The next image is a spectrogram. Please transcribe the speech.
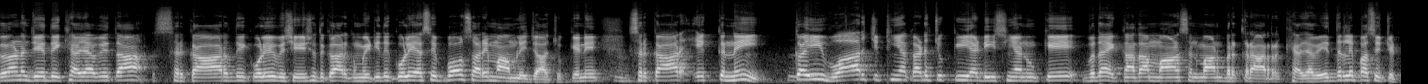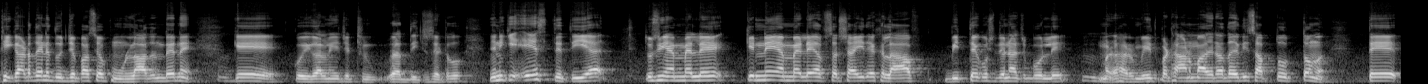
ਗਗਨ ਜੇ ਦੇਖਿਆ ਜਾਵੇ ਤਾਂ ਸਰਕਾਰ ਦੇ ਕੋਲੇ ਵਿਸ਼ੇਸ਼ ਅਧਿਕਾਰ ਕਮੇਟੀ ਦੇ ਕੋਲੇ ਐਸੇ ਬਹੁਤ ਸਾਰੇ ਮਾਮਲੇ ਜਾ ਚੁੱਕੇ ਨੇ। ਸਰਕਾਰ ਇੱਕ ਨਹੀਂ ਕਈ ਵਾਰ ਚਿੱਠੀਆਂ ਕੱਢ ਚੁੱਕੀ ਹੈ ਡੀਸੀਆਂ ਨੂੰ ਕਿ ਵਿਧਾਇਕਾਂ ਦਾ ਮਾਣ ਸਨਮਾਨ ਬਰਕਰਾਰ ਰੱਖਿਆ ਜਾਵੇ। ਇਧਰਲੇ ਪਾਸੇ ਚਿੱਠੀ ਕੱਢਦੇ ਨੇ ਦੂਜੇ ਪਾਸੇ ਫੋਨ ਲਾ ਦਿੰਦੇ ਨੇ ਕਿ ਕੋਈ ਗੱਲ ਨਹੀਂ ਚਿੱਠੀ ਨੂੰ ਰੱਦੀ 'ਚ ਸਿੱਟ ਦਿਓ ਯਾਨੀ ਕਿ ਇਹ ਸਥਿਤੀ ਹੈ। ਤੁਸੀਂ ਐਮਐਲਏ ਕਿੰਨੇ ਐਮਐਲਏ ਅਫਸਰਸ਼ਾਹੀ ਦੇ ਖਿਲਾਫ ਬੀਤੇ ਕੁਝ ਦਿਨਾਂ 'ਚ ਬੋਲੇ? ਹਰਮੀਤ ਪਠਾਨ ਮਾਜਰਾ ਦਾ ਇਹਦੀ ਸਭ ਤੋਂ ਉੱਤਮ ਤੇ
